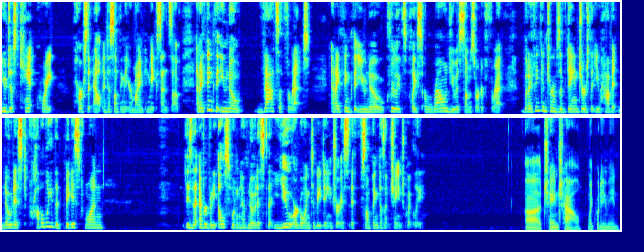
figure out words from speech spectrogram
you just can't quite parse it out into something that your mind can make sense of. And I think that you know that's a threat. And I think that you know clearly this place around you is some sort of threat. But I think in terms of dangers that you haven't noticed, probably the biggest one is that everybody else wouldn't have noticed that you are going to be dangerous if something doesn't change quickly. Uh, change how? Like, what do you mean?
